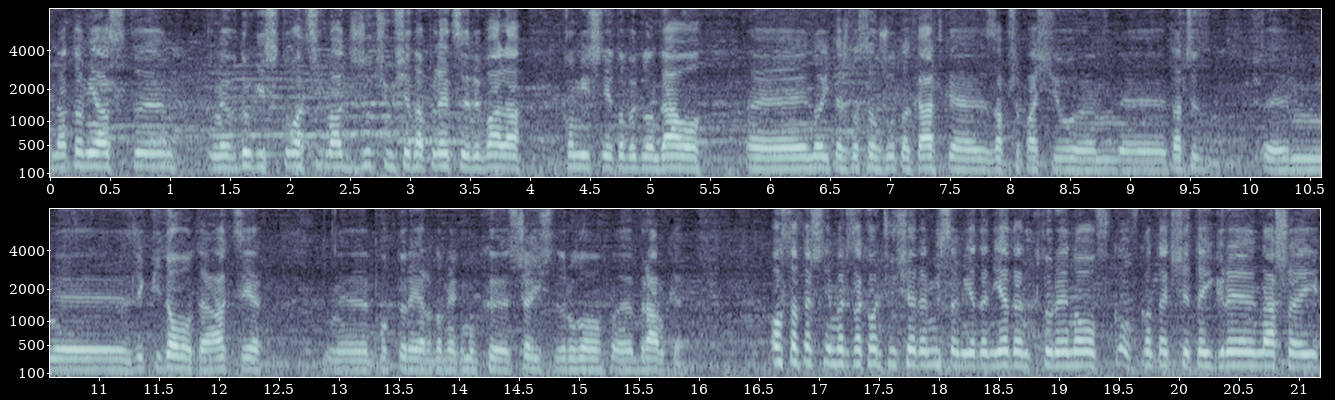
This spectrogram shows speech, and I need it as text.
e, natomiast e, w drugiej sytuacji Max rzucił się na plecy rywala. Komicznie to wyglądało. E, No i też dostał żółtą kartkę, zaprzepaścił, e, znaczy e, zlikwidował tę akcję, e, po której Radomiak mógł strzelić drugą e, bramkę. Ostatecznie mecz zakończył się remisem 1-1, który no, w, w kontekście tej gry naszej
